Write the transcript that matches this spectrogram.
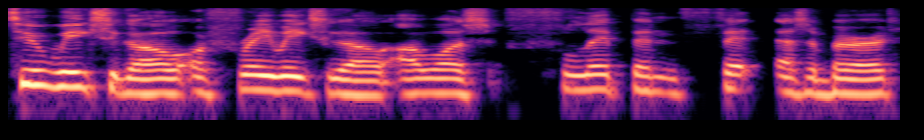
two weeks ago or three weeks ago I was flipping fit as a bird,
